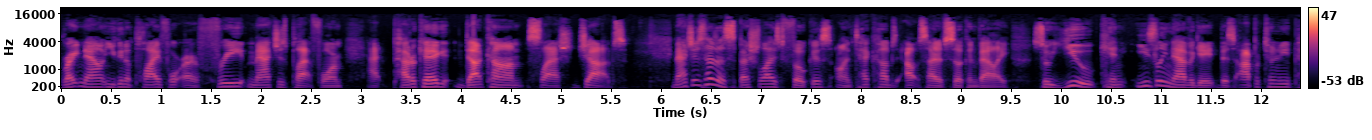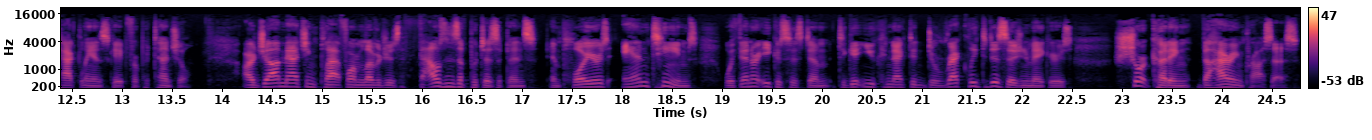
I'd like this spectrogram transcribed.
Right now, you can apply for our free matches platform at powderkeg.com/jobs. Matches has a specialized focus on tech hubs outside of Silicon Valley, so you can easily navigate this opportunity packed landscape for potential. Our job matching platform leverages thousands of participants, employers, and teams within our ecosystem to get you connected directly to decision makers, shortcutting the hiring process.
